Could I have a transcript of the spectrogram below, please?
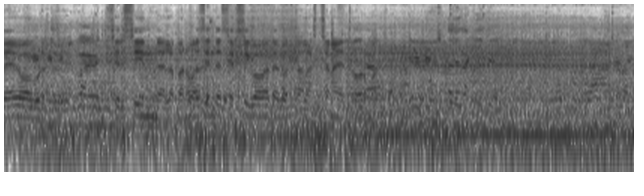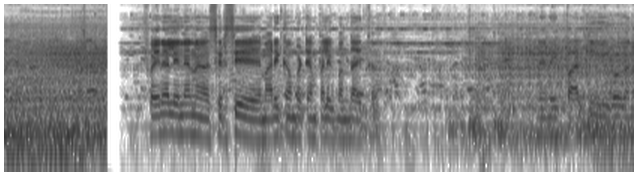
ಬೇಗ ಹೋಗ್ಬಿಡ್ತೀವಿ. ಸಿರ್ಸಿಯಿಂದ ಎಲ್ಲ ಬನವಾಸಿಯಿಂದ ಸಿರ್ಸಿಗೆ ಹೋಗೋದೇ ಗೊತ್ತಲ್ಲ. ಅಷ್ಟು ಚೆನ್ನಾಗೈತೆ ರೋಡ್ ಮಾತ್ರ. ಫೈನಲ್ ಇನ್ನೇನು ಸಿರ್ಸಿ ಮಾರಿಕಾಂಬ ಟೆಂಪಲಿಗೆ ಬಂದಾಯಿತು. ನಾನು ಈ ಪಾರ್ಕಿಂಗಿಗೆ ಹೋಗೋಣ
